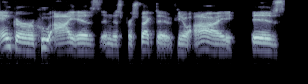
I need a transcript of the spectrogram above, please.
anchor who I is in this perspective, you know, I is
